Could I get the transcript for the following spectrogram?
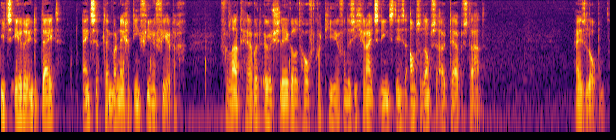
Iets eerder in de tijd, eind september 1944, verlaat Herbert Eulschlegel het hoofdkwartier van de Sicherheidsdienst in de Amsterdamse Uitterpenstraat. Hij is lopend.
